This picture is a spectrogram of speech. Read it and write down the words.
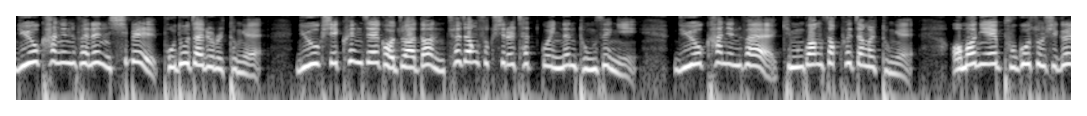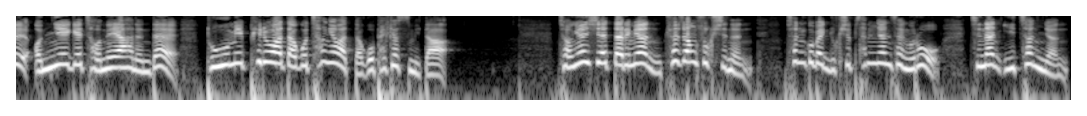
뉴욕 한인회는 10일 보도자료를 통해 뉴욕시 퀸즈에 거주하던 최정숙 씨를 찾고 있는 동생이 뉴욕 한인회 김광석 회장을 통해 어머니의 부고 소식을 언니에게 전해야 하는데 도움이 필요하다고 청해왔다고 밝혔습니다. 정현 씨에 따르면 최정숙 씨는 1963년생으로 지난 2000년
